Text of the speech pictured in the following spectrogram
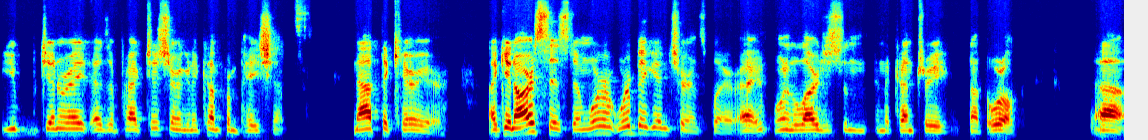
you generate as a practitioner are going to come from patients, not the carrier. Like in our system, we're we're big insurance player, right? One of the largest in, in the country, not the world. Uh,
